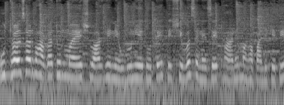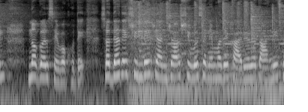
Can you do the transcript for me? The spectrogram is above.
उथळसर भागातून महेश वाघ हे निवडून येत होते. ते शिवसेनेचे ठाणे महापालिकेतील नगरसेवक होते. सध्या ते शिंदे यांच्या शिवसेनेमध्ये कार्यरत आहेत.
